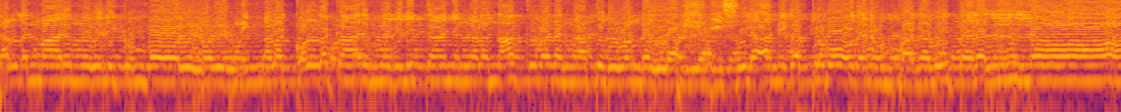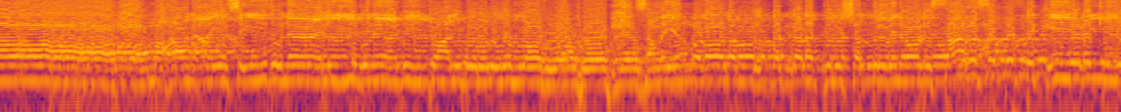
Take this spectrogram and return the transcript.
കള്ളന്മാരെന്ന് വിളിക്കുമ്പോൾ നിങ്ങളെ കൊള്ളക്കാരെന്ന് വിളിക്കാൻ ഞങ്ങളെ നാക്ക് വഴങ്ങാത്തത് കൊണ്ടല്ല ഇസ്ലാമിക പ്രബോധനം പകവിട്ടലല്ല. മഹാനായ സമയങ്ങളോളം യുദ്ധക്കളത്തിൽ ശത്രുവിനോട് സാഹസപ്പെട്ട് കീഴടക്കിയ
